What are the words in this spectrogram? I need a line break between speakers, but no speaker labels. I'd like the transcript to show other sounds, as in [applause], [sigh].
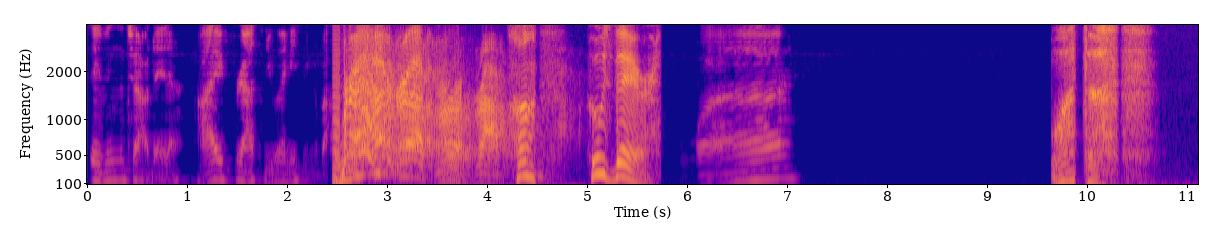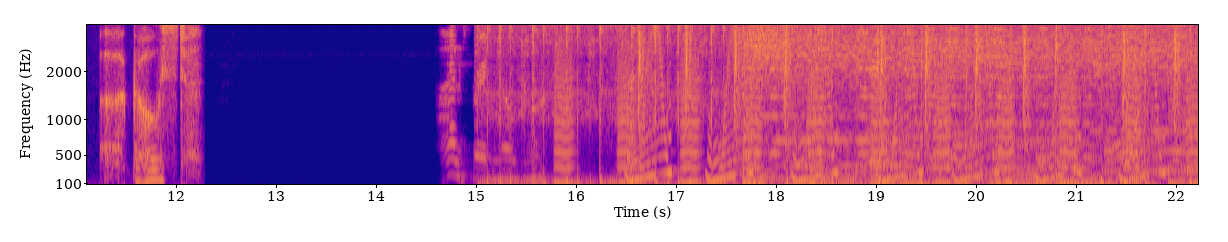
saving the child data. I forgot to do anything about.
Huh? Who's there?
What?
What the? A ghost?
I'm afraid no ghost. [laughs]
